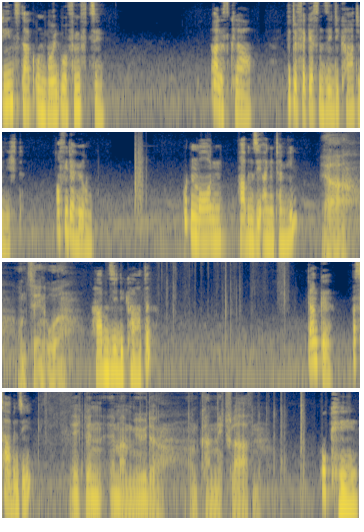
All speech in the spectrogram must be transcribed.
Dienstag um 9.15 Uhr. Alles klar. Bitte vergessen Sie die Karte nicht. Auf Wiederhören. Guten Morgen. Haben Sie einen Termin? Ja, um 10 Uhr. Haben Sie die Karte? Danke. Was haben Sie? Ich bin immer müde und kann nicht schlafen. Okay.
